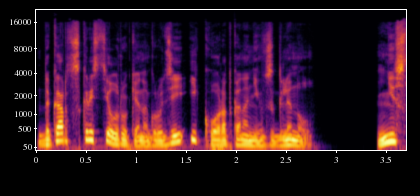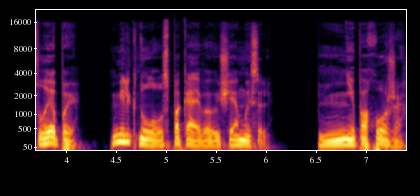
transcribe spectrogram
Декарт скрестил руки на груди и коротко на них взглянул. «Не слэпы», — мелькнула успокаивающая мысль. «Не похоже».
